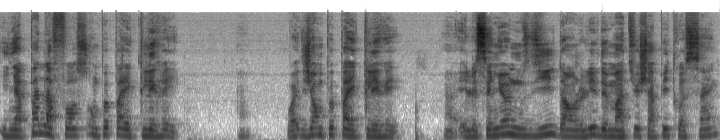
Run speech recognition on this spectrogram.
il n'y a pas de la force. On ne peut pas éclairer. Ouais, déjà, on ne peut pas éclairer. Hein? Et le Seigneur nous dit dans le livre de Matthieu, chapitre 5,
